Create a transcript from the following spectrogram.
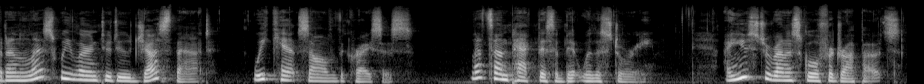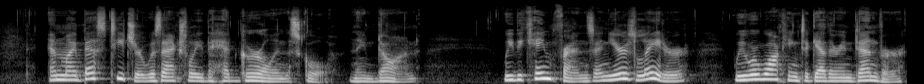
but unless we learn to do just that, we can't solve the crisis. Let's unpack this a bit with a story. I used to run a school for dropouts, and my best teacher was actually the head girl in the school, named Dawn. We became friends, and years later, we were walking together in Denver,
